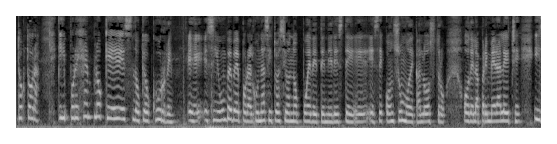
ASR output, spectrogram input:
Doctora, y por ejemplo, ¿qué es lo que ocurre eh, si un bebé por alguna situación no puede tener este eh, ese consumo de calostro o de la primera leche y,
